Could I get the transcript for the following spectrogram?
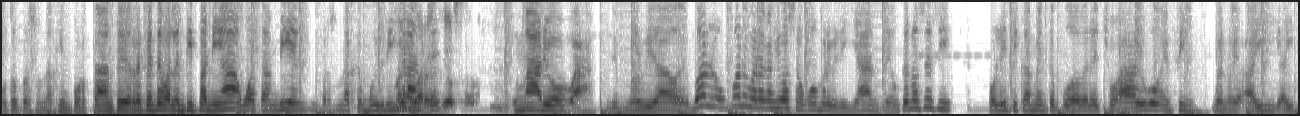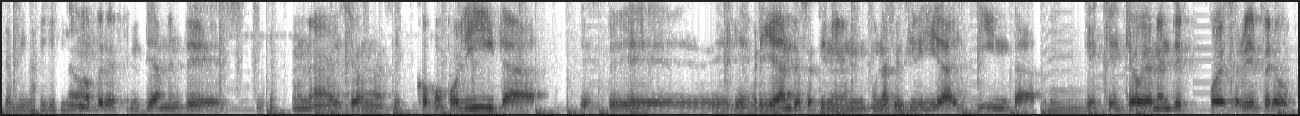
Otro personaje importante. De repente Valentín Paniagua también, un personaje muy brillante. Mario, ah, me he olvidado de. Bueno, Mario Vargas Llosa, un hombre brillante, aunque no sé si políticamente pudo haber hecho algo, en fin, bueno, ahí, ahí también hay... No, pero definitivamente es una visión así cosmopolita, este, es brillante, o sea, tiene una sensibilidad distinta, mm. que, que, obviamente puede servir, pero,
